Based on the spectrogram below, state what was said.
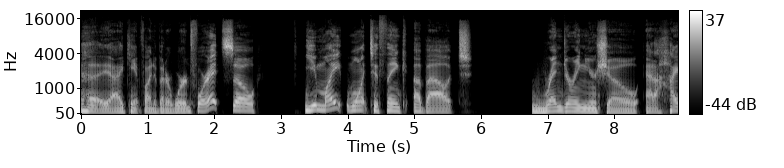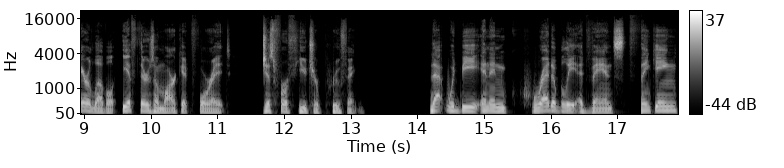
I can't find a better word for it. So you might want to think about rendering your show at a higher level if there's a market for it just for future proofing. That would be an incredible incredibly advanced thinking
